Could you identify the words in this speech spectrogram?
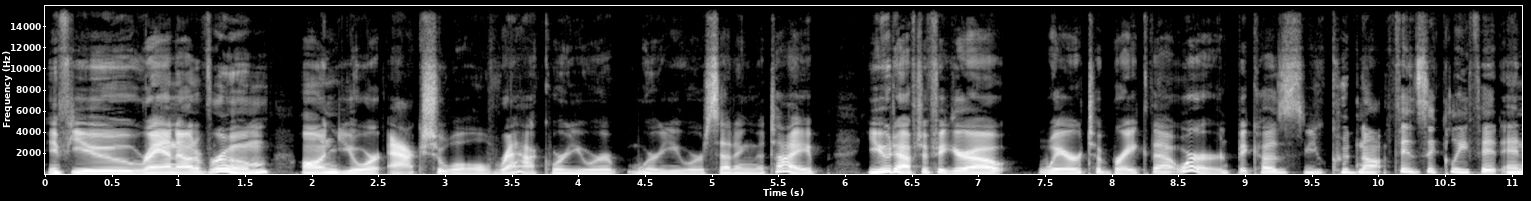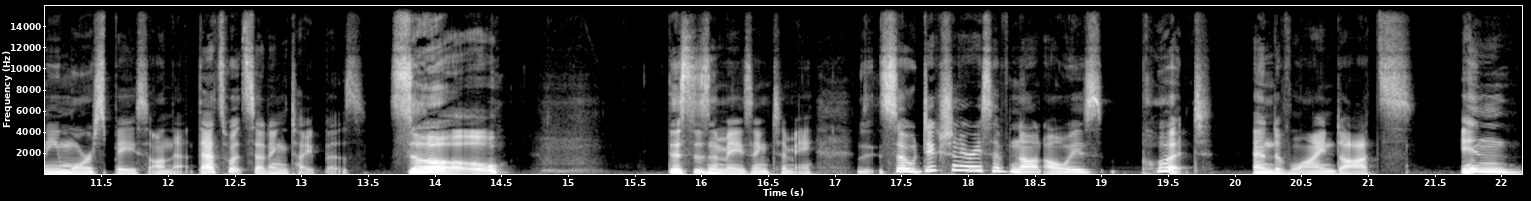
if you ran out of room on your actual rack where you were where you were setting the type, you'd have to figure out where to break that word because you could not physically fit any more space on that. That's what setting type is. So, this is amazing to me. So, dictionaries have not always put end of line dots in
